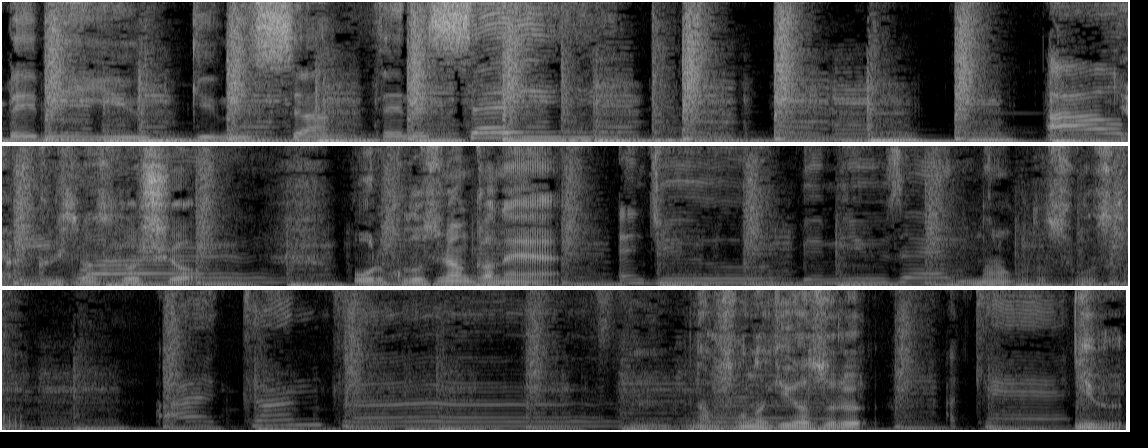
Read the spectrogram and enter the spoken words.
Baby, you give me something to say. いや、クリスマスどうしよう。俺今年なんかね、女の子と過ごすかも。うん、なんかそんな気がする。イブ。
